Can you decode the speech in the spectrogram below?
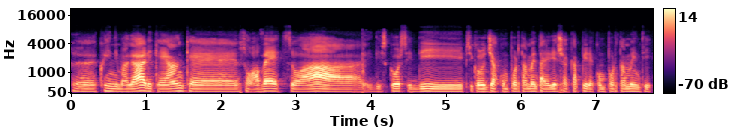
eh, quindi magari che è anche so, avvezzo ai discorsi di psicologia comportamentale, riesce a capire i comportamenti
